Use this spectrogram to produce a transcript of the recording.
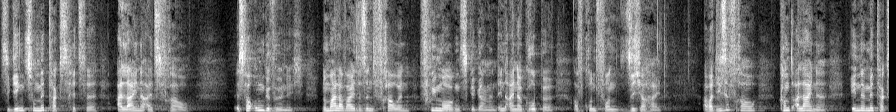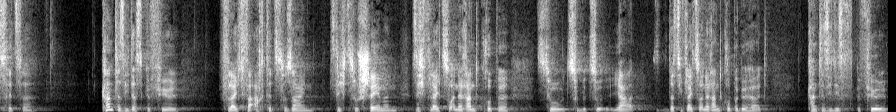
Sie ging zur Mittagshitze alleine als Frau. Es war ungewöhnlich. Normalerweise sind Frauen frühmorgens gegangen in einer Gruppe aufgrund von Sicherheit. Aber diese Frau kommt alleine in der Mittagshitze. Kannte sie das Gefühl, vielleicht verachtet zu sein, sich zu schämen, sich vielleicht zu einer Randgruppe zu, zu, zu ja, dass sie vielleicht zu einer Randgruppe gehört? Kannte sie dieses Gefühl?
